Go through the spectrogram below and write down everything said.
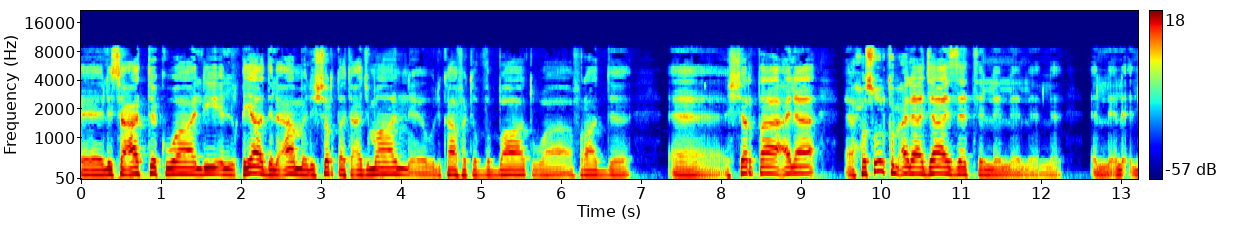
لسعادتك وللقيادة العامة لشرطة عجمان ولكافة الضباط وأفراد الشرطة على حصولكم على جائزة ال- ال-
